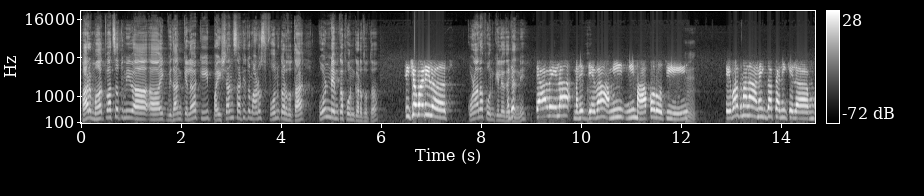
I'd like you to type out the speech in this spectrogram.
फार महत्वाचं तुम्ही अ, अ, एक विधान केलं की पैशांसाठी तो माणूस फोन करत होता. कोण नेमकं फोन करत होतं? तिचे वडीलच. कोणाला फोन केले होते म्हणजे त्यांनी? त्यावेळेला म्हणजे जेव्हा आम्ही मी महापौर होती तेव्हाच मला अनेकदा त्यांनी केलं. म-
